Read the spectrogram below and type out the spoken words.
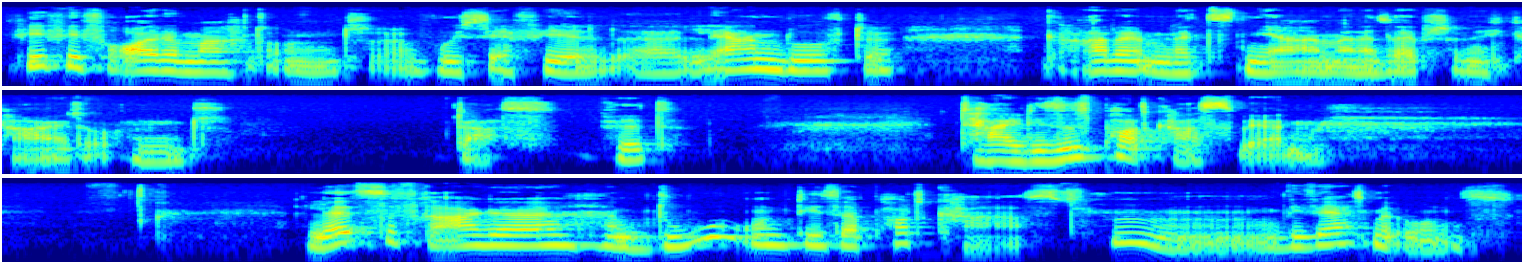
viel, viel Freude macht und äh, wo ich sehr viel äh, lernen durfte, gerade im letzten Jahr in meiner Selbstständigkeit. Und das wird Teil dieses Podcasts werden. Letzte Frage, du und dieser Podcast. Hm, wie wär's mit uns?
